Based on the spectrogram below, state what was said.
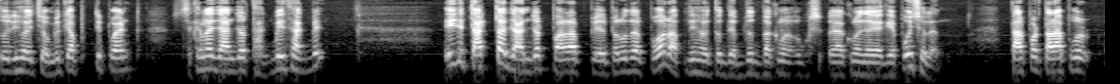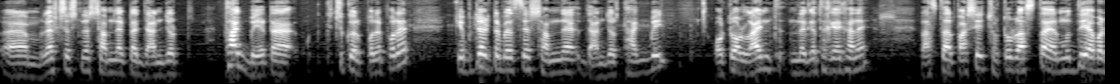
তৈরি হয়েছে অম্বিকাপট্টি পয়েন্ট সেখানে যানজট থাকবেই থাকবে। এই যে চারটা যানজট পাড়া পেরোনোর পর আপনি হয়তো দেবদূত বা কোনো কোনো জায়গায় গিয়ে পৌঁছলেন। তারপর তারাপুর রেল স্টেশনের সামনে একটা যানজট থাকবে, এটা কিছুক্ষণ পরে পরে ক্যাপিটাল ট্রাভেলসের সামনে যানজট থাকবেই। অটো লাইন লেগে থাকে এখানে। রাস্তার পাশেই ছোট রাস্তা, এর মধ্যেই আবার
